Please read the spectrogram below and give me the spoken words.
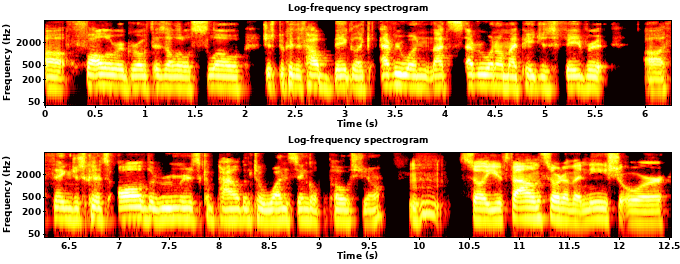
uh, follower growth is a little slow just because of how big, like everyone, that's everyone on my page's favorite uh, thing, just because it's all the rumors compiled into one single post, you know? Mm-hmm. So you found sort of a niche or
